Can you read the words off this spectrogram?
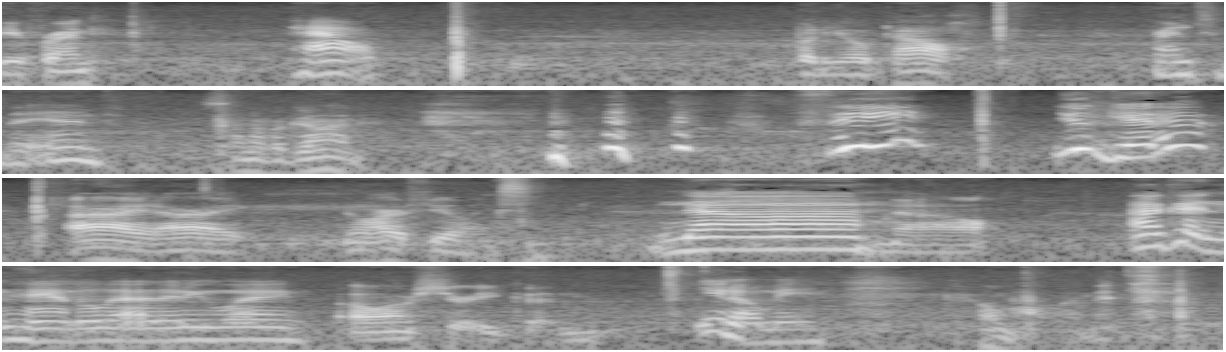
Be a friend? Pal. Buddy old pal. Friend to the end. Son of a gun. See? You get it? Alright, alright. No hard feelings. No. No. I couldn't handle that anyway. Oh, I'm sure you couldn't. You know me. Come on.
